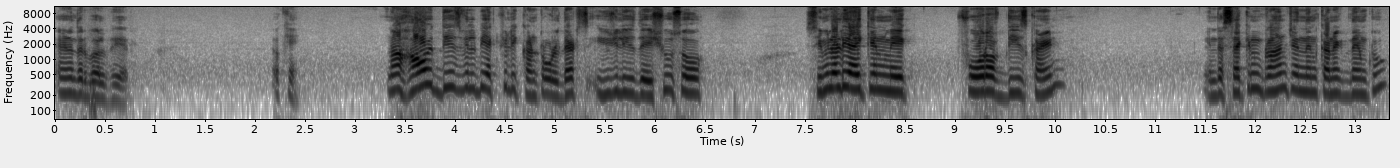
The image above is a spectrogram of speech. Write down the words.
another bulb here. Okay. Now, how these will be actually controlled that is usually the issue. So, similarly I can make 4 of these kind in the second branch and then connect them to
